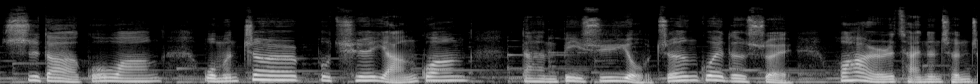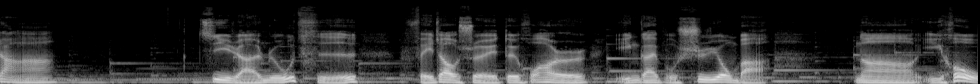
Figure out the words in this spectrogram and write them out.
是的，国王，我们这儿不缺阳光，但必须有珍贵的水，花儿才能成长啊。既然如此，肥皂水对花儿。”应该不适用吧？那以后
